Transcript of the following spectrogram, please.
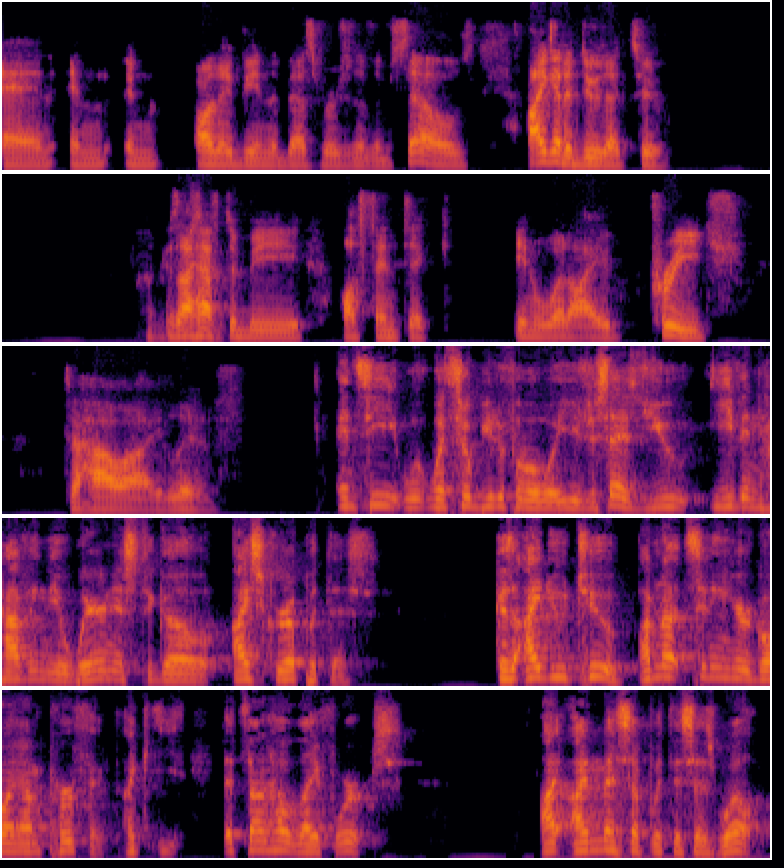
and and and are they being the best version of themselves? I got to do that too, because I have to be authentic in what I preach to how I live. And see, what's so beautiful about what you just said is you even having the awareness to go, I screw up with this. Because I do too. I'm not sitting here going, I'm perfect. I, that's not how life works. I, I mess up with this as well.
